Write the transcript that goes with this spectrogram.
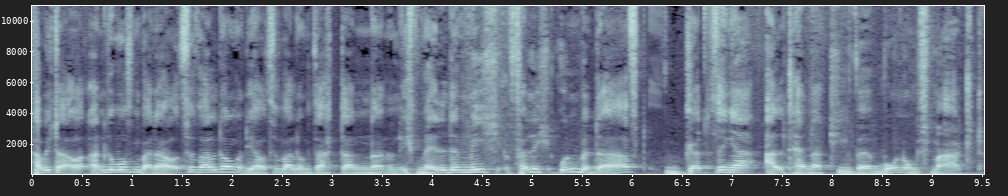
Habe ich da angerufen bei der Hausverwaltung und die Hausverwaltung sagt dann, und ich melde mich völlig unbedarft, Götzinger alternativer Wohnungsmarkt.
